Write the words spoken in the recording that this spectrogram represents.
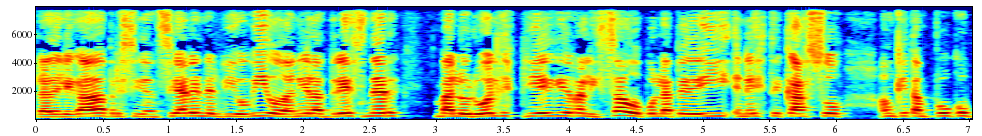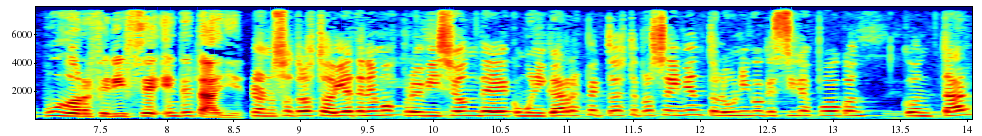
La delegada presidencial en el Biobío, Daniela Dresner, valoró el despliegue realizado por la PDI en este caso, aunque tampoco pudo referirse en detalle. Nosotros todavía tenemos prohibición de comunicar respecto a este procedimiento. Lo único que sí les puedo contar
